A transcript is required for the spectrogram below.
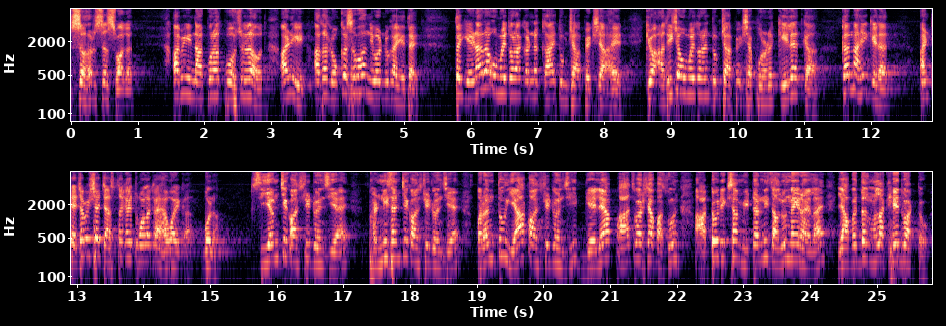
सहर्ष स्वागत. आम्ही नागपुरात पोहोचलेलो आहोत आणि आता लोकसभा निवडणुका येत आहेत. तर येणाऱ्या उमेदवाराकडनं काय तुमच्या अपेक्षा आहेत? किंवा आधीच्या उमेदवारांनी तुमच्या अपेक्षा पूर्ण केल्यात का? का नाही केल्यात? आणि त्याच्यापेक्षा जास्त काही तुम्हाला काय हवं आहे का? बोला. सीएमची कॉन्स्टिट्युएन्सी आहे. फडणीसांची कॉन्स्टिट्युएन्सी आहे. परंतु या कॉन्स्टिट्युएन्सी गेल्या पाच वर्षापासून ऑटो रिक्षा मीटरनी चालून नाही राहिला आहे याबद्दल मला खेद वाटतो.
